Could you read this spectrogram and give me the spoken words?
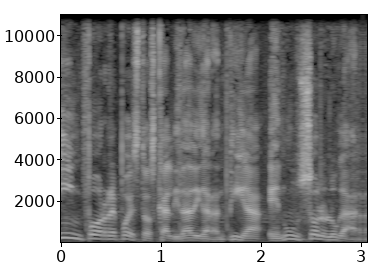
Impor Repuestos, calidad y garantía en un solo lugar.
